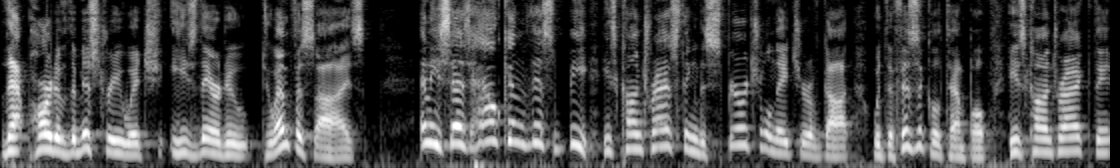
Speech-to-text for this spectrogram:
that part of the mystery which he's there to, to emphasize. And he says, How can this be? He's contrasting the spiritual nature of God with the physical temple. He's contrasting,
